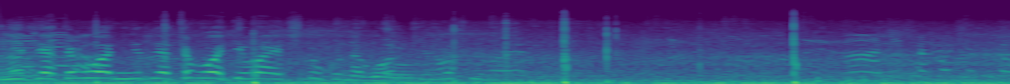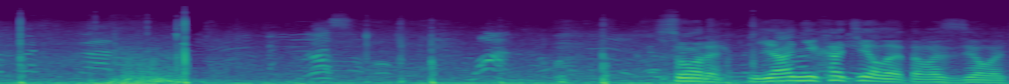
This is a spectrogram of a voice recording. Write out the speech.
Не для того, не для того одевает штуку на голову. Ван. Сори, я не хотел этого сделать.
